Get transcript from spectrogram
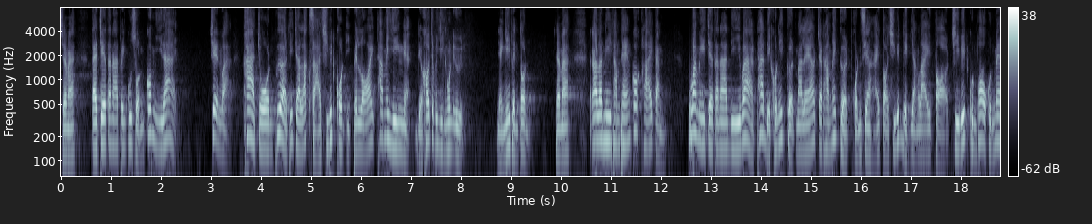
ใช่ไหมแต่เจตนาเป็นกุศลก็มีได้ เช่นว่าฆ่าโจรเพื่อที่จะรักษาชีวิตคนอีกเป็นร้อย ถ้าไม่ยิงเนี่ยเดี๋ยวเขาจะไปยิงคนอื่น อย่างนี้เป็นต้นใช่ไหมกรณีทำแท้งก็คล้ายกัน ว่ามีเจตนาดีว่าถ้าเด็กคนนี้เกิดมาแล้ว จะทำให้เกิดผลเสียหายต่อชีวิตเด็กอย่างไร ต่อชีวิตคุณพ่อคุณแม่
